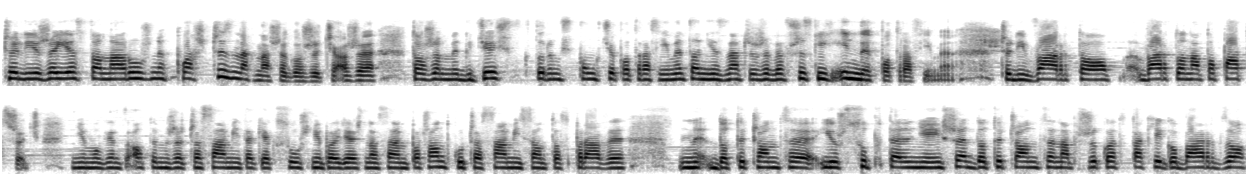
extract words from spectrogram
czyli że jest to na różnych płaszczyznach naszego życia, że to, że my gdzieś w którymś punkcie potrafimy, to nie znaczy, że we wszystkich innych potrafimy. Czyli warto, warto na to patrzeć. Nie mówiąc o tym, że czasami, tak jak słusznie powiedziałeś na samym początku, czasami są to sprawy mm, dotyczące już subtelniejsze, dotyczące na przykład takiego bardzo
